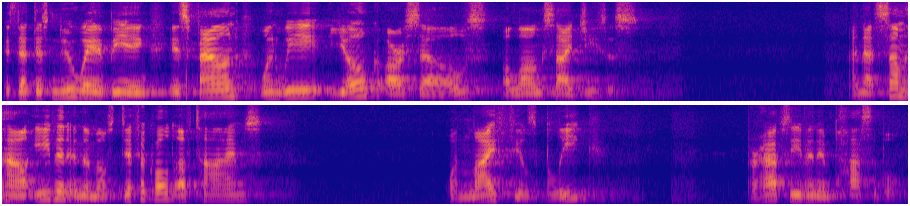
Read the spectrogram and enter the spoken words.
is that this new way of being is found when we yoke ourselves alongside Jesus. And that somehow, even in the most difficult of times, when life feels bleak, perhaps even impossible,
